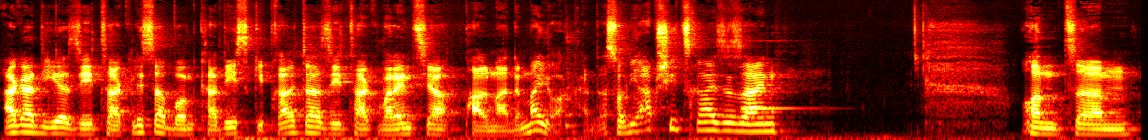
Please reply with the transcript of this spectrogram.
Agadir, Seetag Lissabon, Cadiz, Gibraltar, Seetag Valencia, Palma de Mallorca. Das soll die Abschiedsreise sein. Und ähm,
